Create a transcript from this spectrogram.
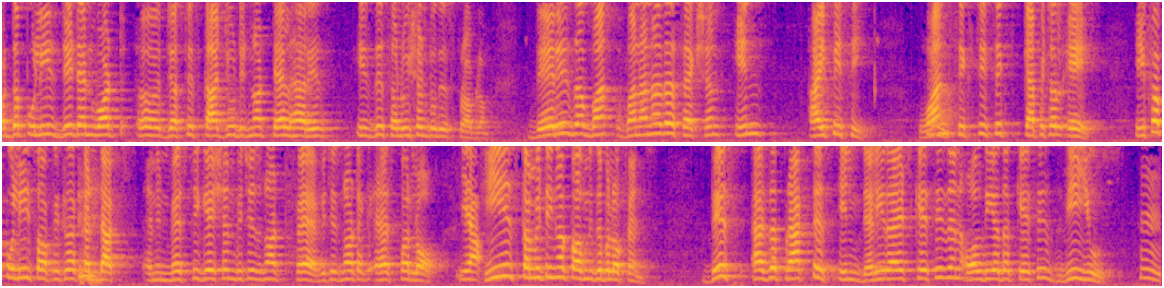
What the police did and what uh, Justice Katju did not tell her is is the solution to this problem. There is a one, one another section in IPC hmm. 166 capital A. If a police officer conducts an investigation which is not fair, which is not as per law, Yeah. he is committing a cognizable offense. This, as a practice in Delhi riots cases and all the other cases, we use. Hmm.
